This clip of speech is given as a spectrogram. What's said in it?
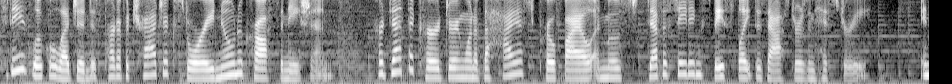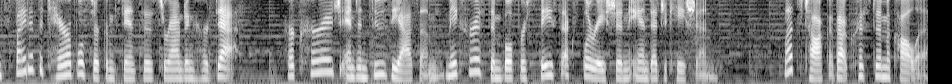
Today's local legend is part of a tragic story known across the nation her death occurred during one of the highest profile and most devastating spaceflight disasters in history. In spite of the terrible circumstances surrounding her death, her courage and enthusiasm make her a symbol for space exploration and education. Let's talk about Christa McAuliffe.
